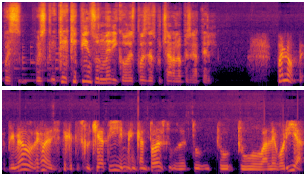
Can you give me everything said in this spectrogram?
Pues, pues ¿qué, piensa un médico después de escuchar a López Gatel? Bueno, primero déjame decirte que te escuché a ti y me encantó tu, tu, tu alegoría.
